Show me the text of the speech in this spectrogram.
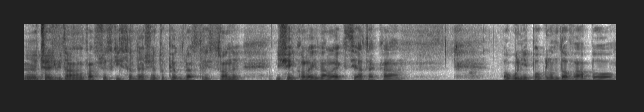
E, Cześć, witam Was wszystkich serdecznie, tu Piotr Gra z tej strony. Dzisiaj kolejna lekcja, taka ogólnie poglądowa, bo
